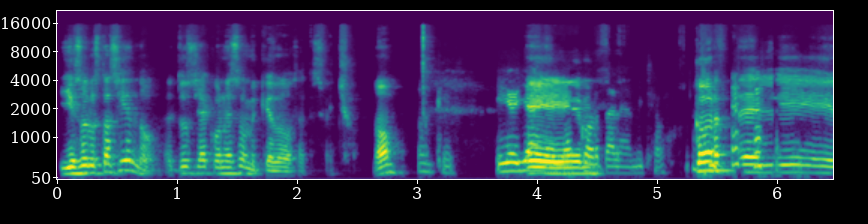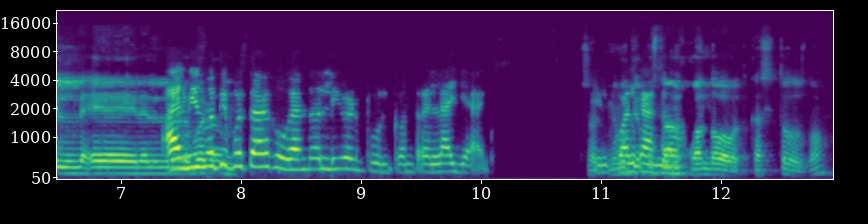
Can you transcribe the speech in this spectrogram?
Y eso lo está haciendo. Entonces ya con eso me quedo satisfecho, ¿no? Ok. Y yo ya, eh, ya, córtala, mi chavo. el, el, Al mismo tiempo estaba jugando Liverpool contra el Ajax. O sea, al mismo tiempo estaban jugando casi todos, ¿no?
